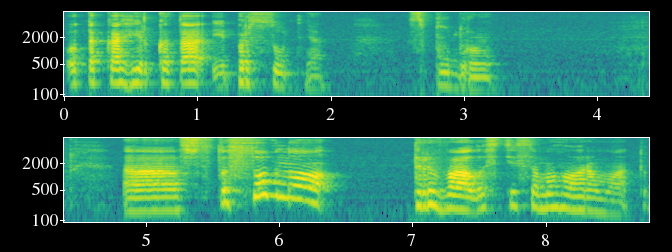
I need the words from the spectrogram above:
от така гіркота і присутня з пудрою. Стосовно тривалості самого аромату.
